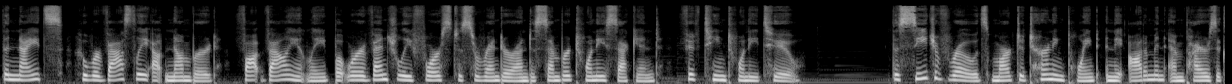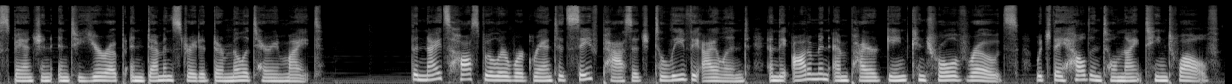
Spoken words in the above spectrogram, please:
The Knights, who were vastly outnumbered, fought valiantly but were eventually forced to surrender on December 22, 1522. The Siege of Rhodes marked a turning point in the Ottoman Empire's expansion into Europe and demonstrated their military might the Knights Hospitaller were granted safe passage to leave the island, and the Ottoman Empire gained control of Rhodes, which they held until 1912.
